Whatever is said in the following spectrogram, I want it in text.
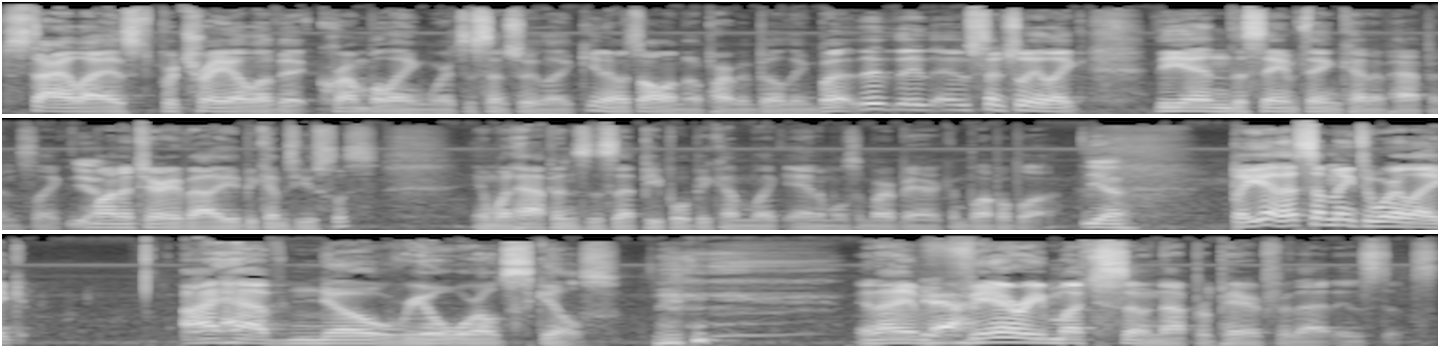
stylized portrayal of it crumbling, where it's essentially like you know it's all in an apartment building, but it, it- essentially like the end, the same thing kind of happens. Like Yeah. monetary value becomes useless, and what happens is that people become like animals and barbaric and blah blah blah. Yeah. But yeah, that's something to where like I have no real world skills. and I am Yeah. very much so not prepared for that instance.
